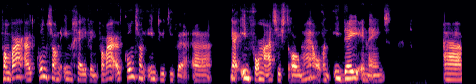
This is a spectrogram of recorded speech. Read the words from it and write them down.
van waaruit komt zo'n ingeving, van waaruit komt zo'n intuïtieve uh, ja, informatiestroom hè, of een idee ineens. Uh,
